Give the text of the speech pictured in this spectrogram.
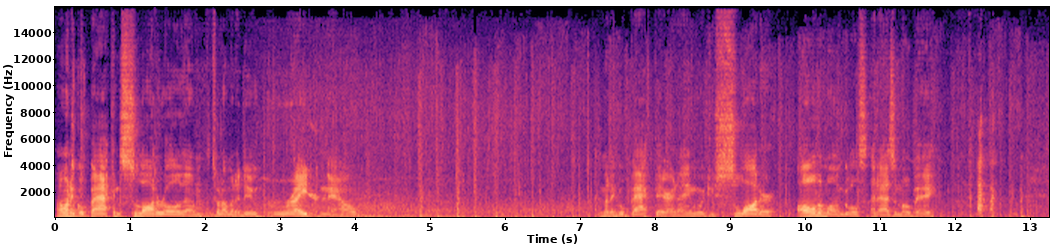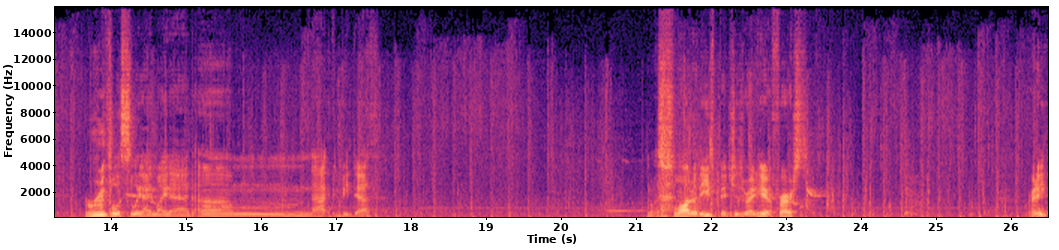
I want to go back and slaughter all of them. That's what I'm going to do right now. I'm going to go back there and I am going to slaughter all the Mongols at Azamo Bay. Ruthlessly, I might add. Um, that could be death. I'm gonna slaughter these bitches right here first. Ready?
